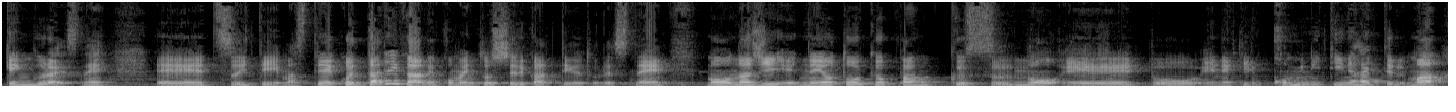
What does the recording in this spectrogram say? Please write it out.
件ぐらいですね、えー、ついています。で、これ誰がね、コメントしてるかっていうとですね、まあ、同じネオ東京パンクスの、えっ、ー、と、NFT のコミュニティに入ってる、まあ、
